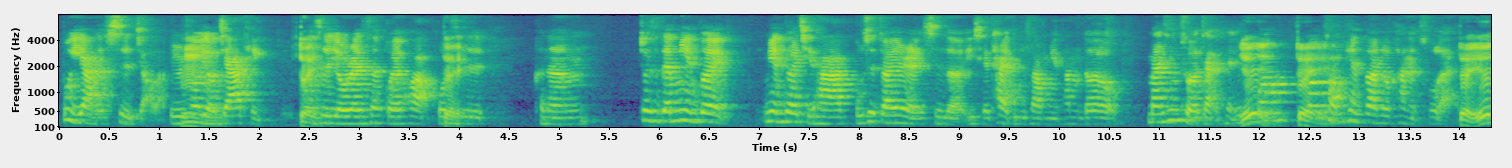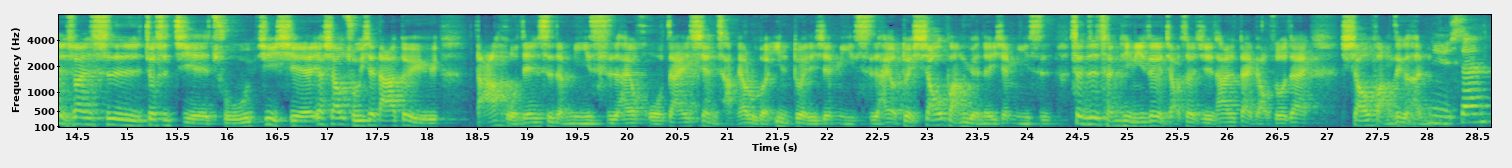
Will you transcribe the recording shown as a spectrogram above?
不一样的视角了。比如说有家庭，或是有人生规划，或是可能就是在面对面对其他不是专业人士的一些态度上面，他们都有蛮清楚的展现。有点对，光从片段就看得出来。对，有点算是就是解除一些，要消除一些大家对于。打火这件事的迷失，还有火灾现场要如何应对的一些迷失，还有对消防员的一些迷失，甚至陈婷妮这个角色，其实她是代表说，在消防这个很女生，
